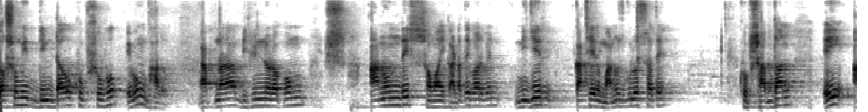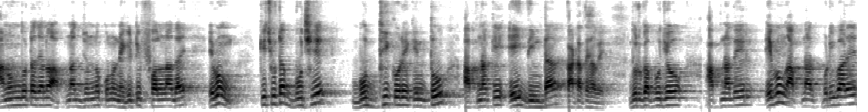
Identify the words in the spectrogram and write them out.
দশমীর দিনটাও খুব শুভ এবং ভালো। আপনারা বিভিন্ন রকম আনন্দের সময় কাটাতে পারবেন। নিজের কাছের মানুষগুলোর সাথে খুব সাবধান। এই আনন্দটা যেন আপনার জন্য কোনো নেগেটিভ ফল না দেয় এবং কিছুটা বুঝে, বুদ্ধি করে কিন্তু আপনাকে এই দিনটা কাটাতে হবে। দুর্গাপুজো আপনাদের এবং আপনার পরিবারের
